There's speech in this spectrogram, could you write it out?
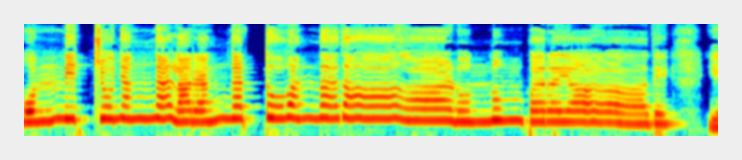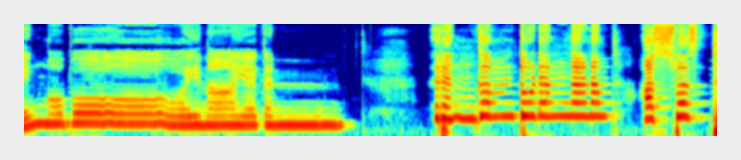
ഒന്നിച്ചു ഞങ്ങൾ അരങ്ങത്തു വന്നതാണൊന്നും പറയാതെ എങ്ങു പോയി നായകൻ? രംഗം തുടങ്ങണം. അസ്വസ്ഥ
